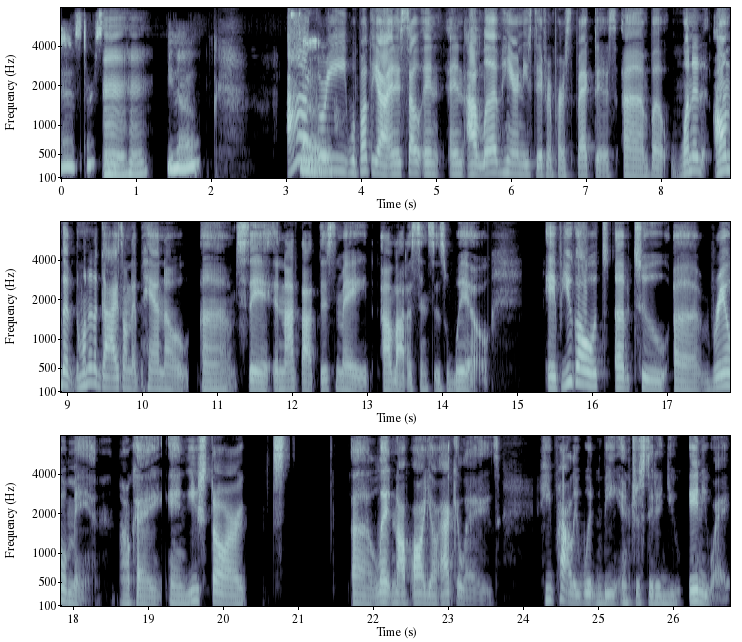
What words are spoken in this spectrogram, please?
ass person, hmm you know? I So- agree with both of y'all, and it's so and and I love hearing these different perspectives. Um, but one of the, on the one of the guys on the panel um said, and I thought this made a lot of sense as well. If you go up to a real man, okay, and you start uh letting off all your accolades, he probably wouldn't be interested in you anyway.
